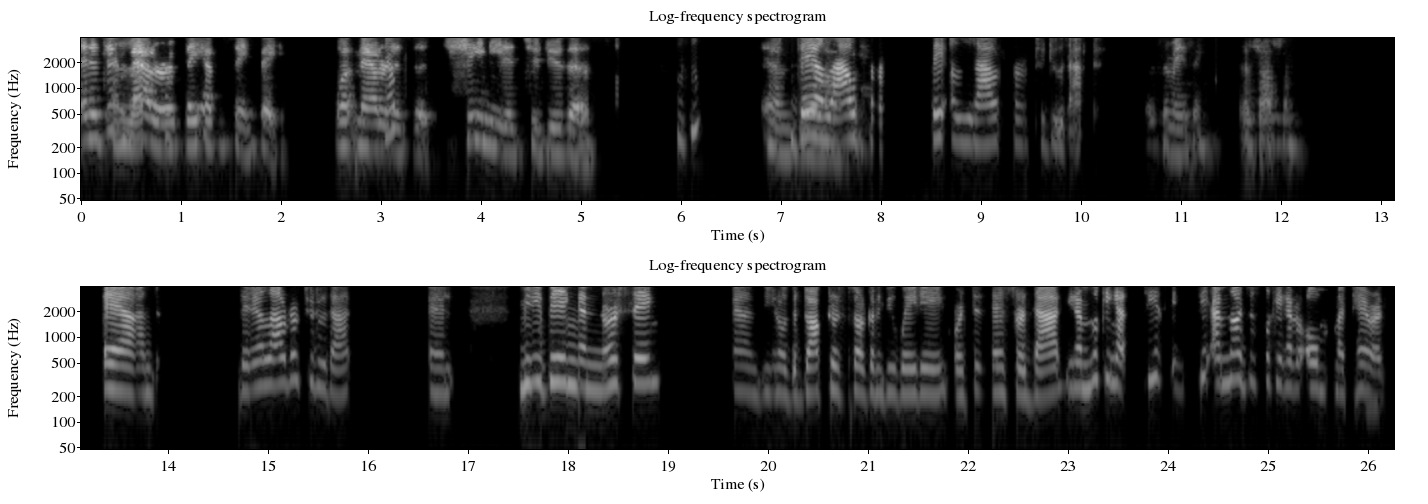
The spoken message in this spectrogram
And it didn't and matter if they had the same faith. What mattered yep. is that she needed to do this. Mm-hmm. And they, allowed, allowed her. They allowed her to do that. That's amazing. That's awesome. And they allowed her to do that. And me being in nursing, and you know the doctors are going to be waiting or this or that you know i'm looking at see see i'm not just looking at oh my parents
